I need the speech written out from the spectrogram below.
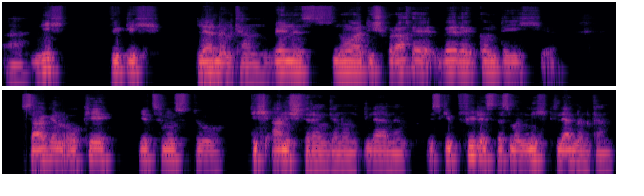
äh, nicht wirklich lernen kann. Wenn es nur die Sprache wäre, konnte ich äh, sagen, okay, jetzt musst du dich anstrengen und lernen. Es gibt vieles, das man nicht lernen kann.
